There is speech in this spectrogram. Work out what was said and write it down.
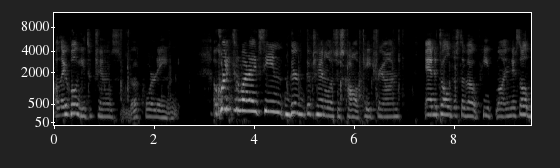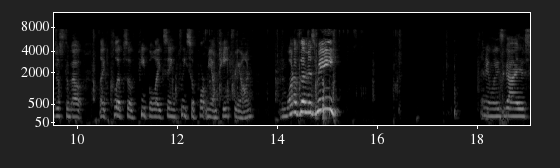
well, their whole YouTube channels, according according to what I've seen, their their channel is just called Patreon, and it's all just about people, and it's all just about like clips of people like saying, "Please support me on Patreon," and one of them is me. Anyways, guys.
